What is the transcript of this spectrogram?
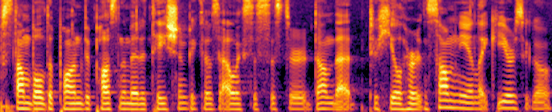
stumbled upon Vipassana meditation because Alex's sister done that to heal her insomnia like years ago,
